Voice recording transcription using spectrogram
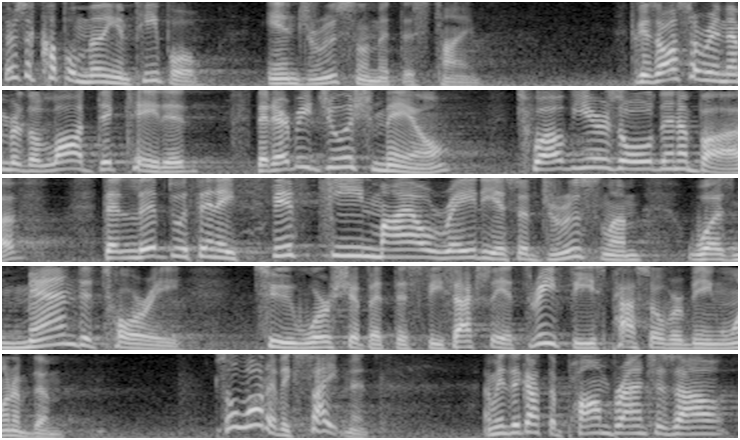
there's a couple million people in Jerusalem at this time. Because also remember, the law dictated that every Jewish male 12 years old and above that lived within a 15 mile radius of Jerusalem was mandatory to worship at this feast. Actually, at three feasts, Passover being one of them. So, a lot of excitement. I mean, they got the palm branches out.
